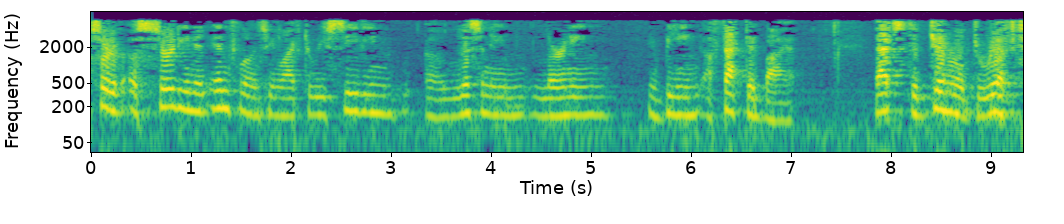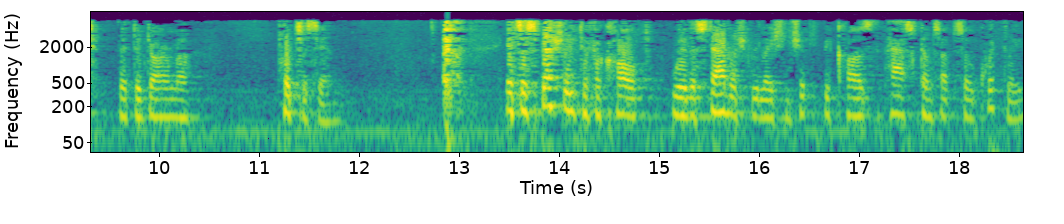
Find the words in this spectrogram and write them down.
sort of asserting and influencing life to receiving, uh, listening, learning, and being affected by it. That's the general drift that the Dharma puts us in. It's especially difficult with established relationships because the past comes up so quickly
